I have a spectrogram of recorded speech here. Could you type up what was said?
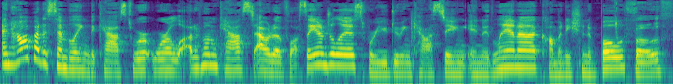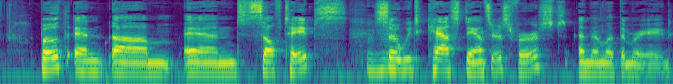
And how about assembling the cast? Were, were a lot of them cast out of Los Angeles? Were you doing casting in Atlanta? Combination of both? both both and um, and self tapes so we cast dancers first and then let them read.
